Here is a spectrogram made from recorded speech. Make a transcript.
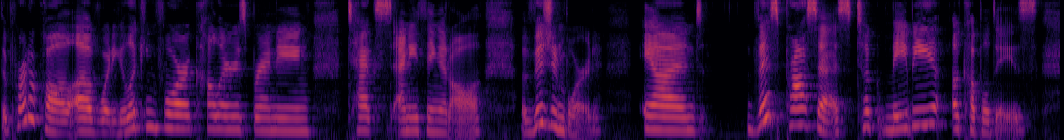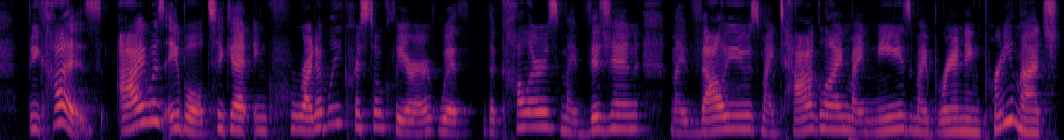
the protocol of what are you looking for colors, branding, text, anything at all, a vision board. And this process took maybe a couple days because I was able to get incredibly crystal clear with the colors, my vision, my values, my tagline, my needs, my branding, pretty much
